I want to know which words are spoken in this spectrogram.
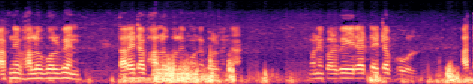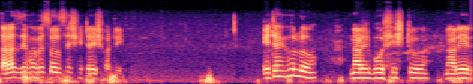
আপনি ভালো বলবেন, তারা এটা ভালো বলে মনে করবে না। মনে করবে এরা এটা ভুল। আর তারা যেভাবে চলছে সেটাই সঠিক। এটাই হলো নারীর বৈশিষ্ট্য, নারীর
